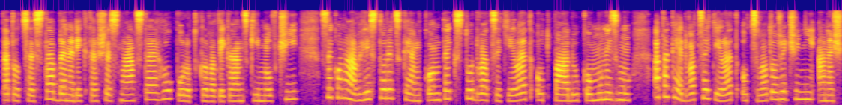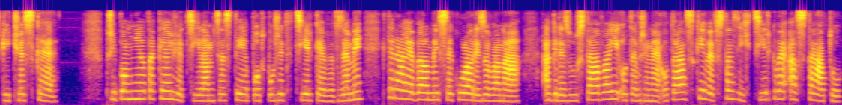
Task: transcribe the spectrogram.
Tato cesta Benedikta XVI. podotkl vatikánský mluvčí, se koná v historickém kontextu 20 let od pádu komunismu a také 20 let od svatořečení Anešky České. Připomněl také, že cílem cesty je podpořit církev v zemi, která je velmi sekularizovaná a kde zůstávají otevřené otázky ve vztazích církve a státu,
